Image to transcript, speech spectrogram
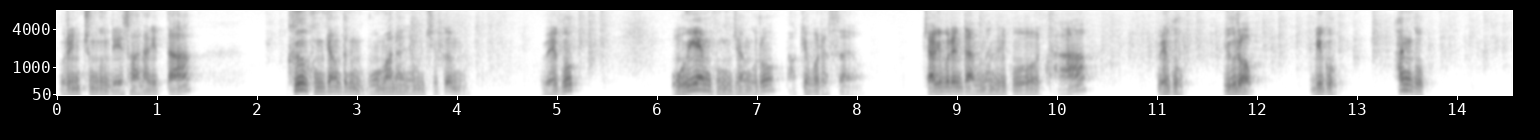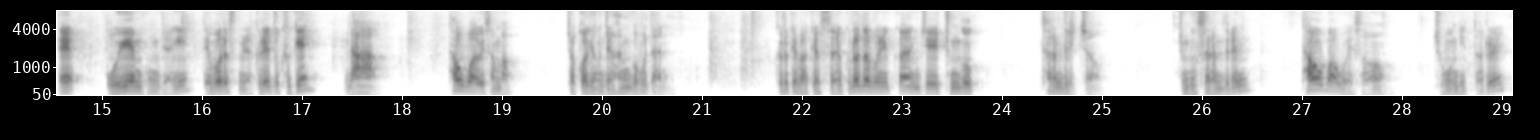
우린 중국 내수 안 하겠다. 그 공장들은 뭐만 하냐면 지금 외국 OEM 공장으로 바뀌어버렸어요. 자기 브랜드 안 만들고 다 외국, 유럽, 미국, 한국의 OEM 공장이 돼버렸습니다. 그래도 그게 나 타오바오에서 막 저가 경쟁하는 것보단 그렇게 바뀌었어요. 그러다 보니까 이제 중국 사람들 있죠. 중국 사람들은 타오바오에서 좋은 히터를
